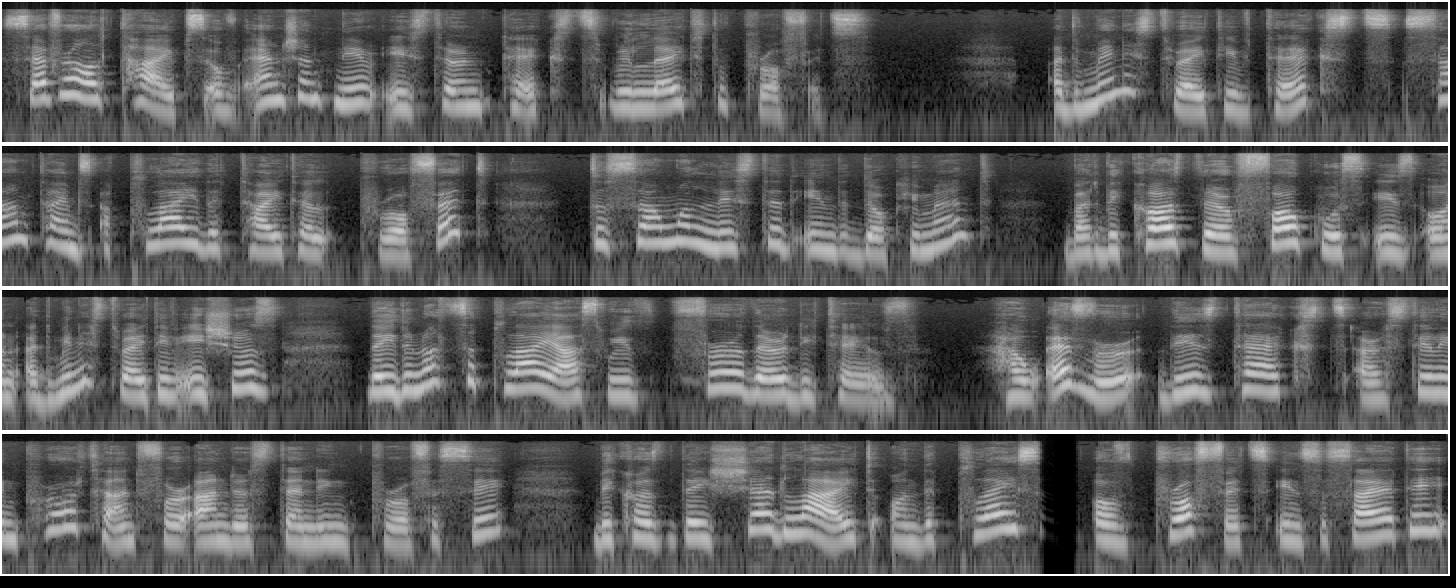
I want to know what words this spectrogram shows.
Several types of ancient Near Eastern texts relate to prophets. Administrative texts sometimes apply the title prophet to someone listed in the document, but because their focus is on administrative issues, they do not supply us with further details. However, these texts are still important for understanding prophecy because they shed light on the place of prophets in society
